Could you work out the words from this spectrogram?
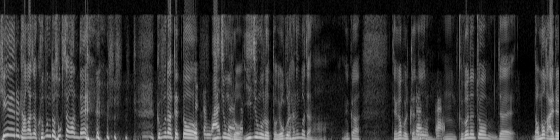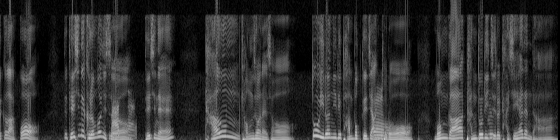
피해를 당하죠. 그분도 속상한데 그분한테 또. 이중으로 이중으로 또 욕을 하는 거잖아. 그러니까 제가 볼 때는 그러니까. 음 그거는 좀 이제 넘어가야 될 것 같고 근데 대신에 그런 건 있어요. 맞아요. 대신에 다음 경선에서 또 이런 일이 반복되지 네. 않도록 뭔가 단도리지를 다시 해야 된다.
